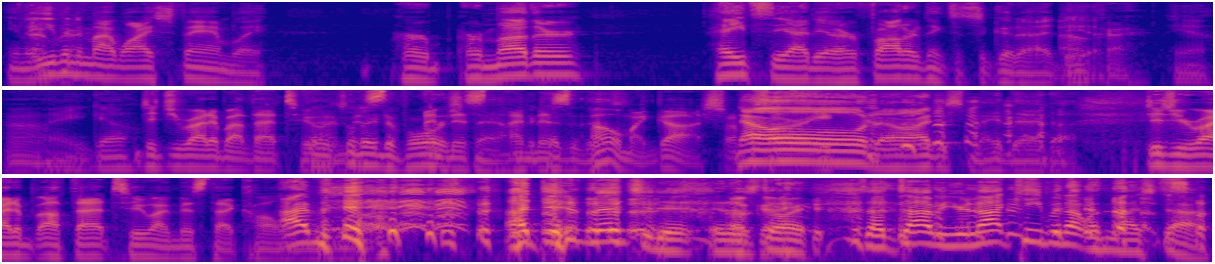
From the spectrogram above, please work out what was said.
You know, even in my wife's family, her her mother hates the idea. Her father thinks it's a good idea. Okay. Yeah. Oh. There you go. Did you write about that too? So- I so they're missed- divorced I missed, now I missed. Oh my gosh! I'm. No, no, I just made that up. Did you write about that too? I missed that column. I mean. I did mention it in a Okay. story. So Tommy, you're not keeping up with my stuff.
